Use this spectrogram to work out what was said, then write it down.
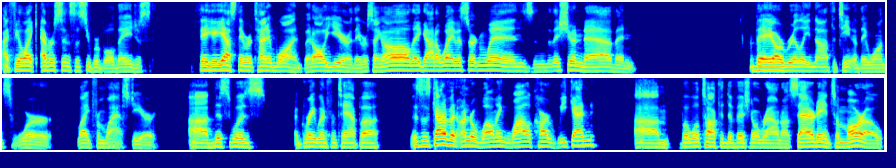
I feel like ever since the Super Bowl, they just they yes they were 10 and 1 but all year they were saying oh they got away with certain wins and they shouldn't have and they are really not the team that they once were like from last year uh this was a great win from Tampa this is kind of an underwhelming wild card weekend um but we'll talk the divisional round on Saturday and tomorrow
